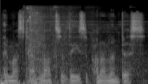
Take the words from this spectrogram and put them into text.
They must have lots of these upon Olympus.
